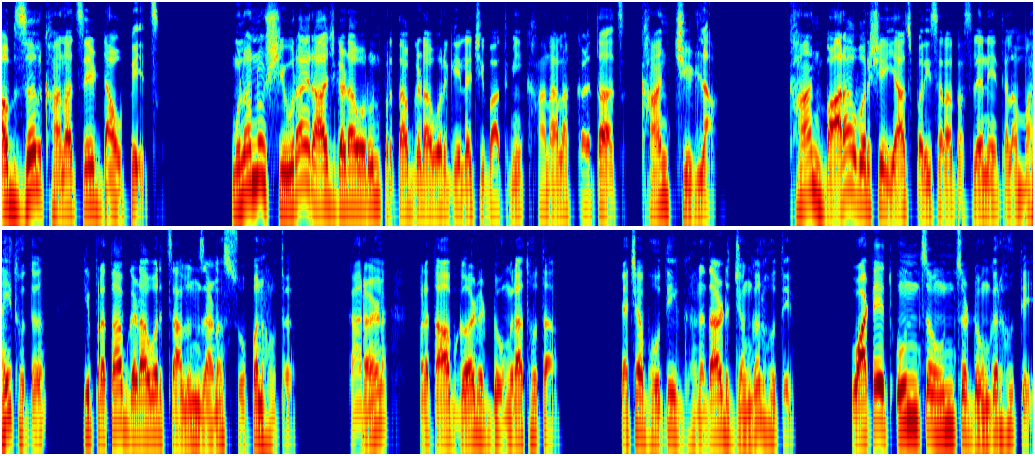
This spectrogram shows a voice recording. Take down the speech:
अफझल खानाचे डावपेच. मुलांनो शिवराय राजगडावरून प्रतापगडावर गेल्याची बातमी खानाला कळताच खान चिडला. खान बारा वर्षे याच परिसरात असल्याने त्याला माहीत होतं की प्रतापगडावर चालून जाणं सोपं नव्हतं. कारण प्रतापगड डोंगरात होता. त्याच्या भोवती घनदाट जंगल होते. वाटेत उंच उंच डोंगर होते.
